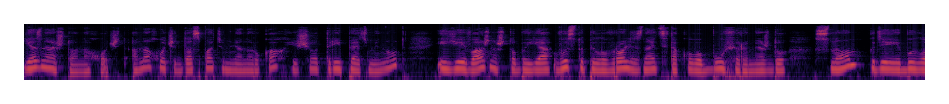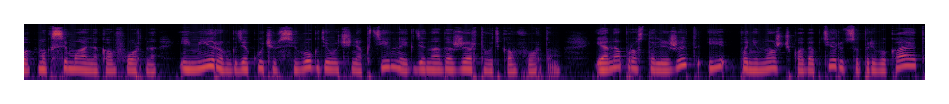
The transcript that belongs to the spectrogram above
Я знаю, что она хочет. Она хочет доспать у меня на руках еще 3-5 минут, и ей важно, чтобы я выступила в роли, знаете, такого буфера между сном, где ей было максимально комфортно, и миром, где куча всего, где очень активно и где надо жертвовать комфортом. И она просто лежит и понемножечку адаптируется, привыкает,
